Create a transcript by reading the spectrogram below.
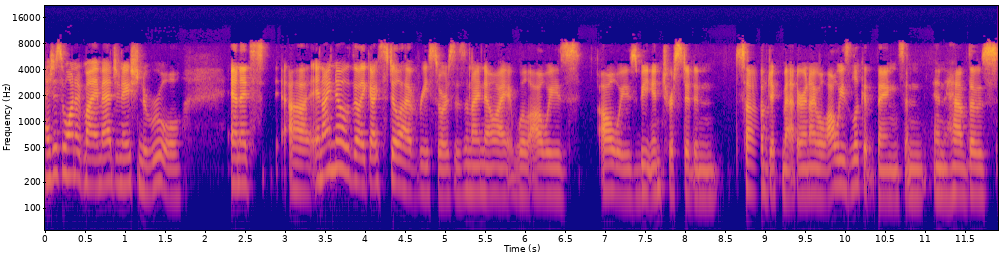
i just wanted my imagination to rule. And it's uh and i know that like i still have resources and i know i will always always be interested in subject matter and I will always look at things and and have those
